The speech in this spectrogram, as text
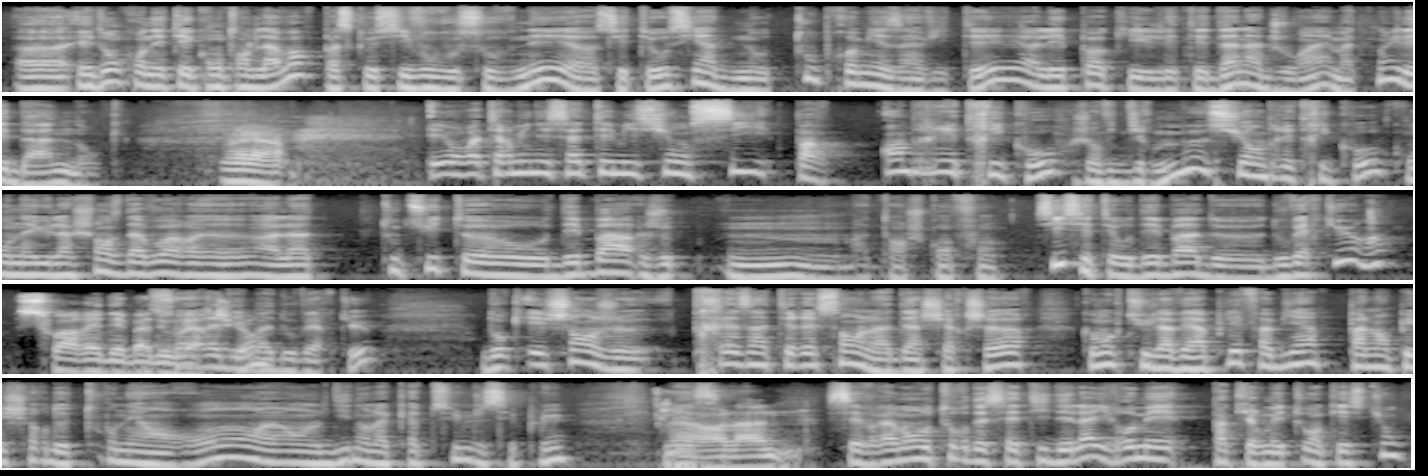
Euh, et donc on était content de l'avoir parce que si vous vous souvenez, c'était aussi un de nos tout premiers invités. À l'époque, il était Dan adjoint et maintenant il est Dan. Donc. Voilà. Et on va terminer cette émission-ci par André Tricot. J'ai envie de dire Monsieur André Tricot qu'on a eu la chance d'avoir euh, à la tout de suite euh, au débat. Je... Hmm, attends, je confonds. Si c'était au débat de- d'ouverture. Hein Soirée débat soirée d'ouverture. débat d'ouverture. Donc échange très intéressant là d'un chercheur. Comment que tu l'avais appelé Fabien? Pas l'empêcheur de tourner en rond. euh, On le dit dans la capsule, je sais plus. Mais Alors là, c'est vraiment autour de cette idée-là. Il remet, pas qu'il remet tout en question.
